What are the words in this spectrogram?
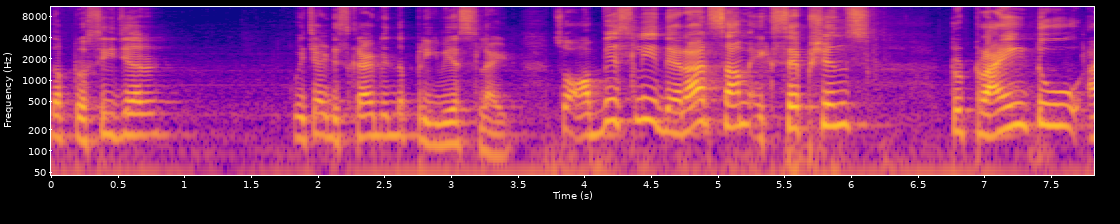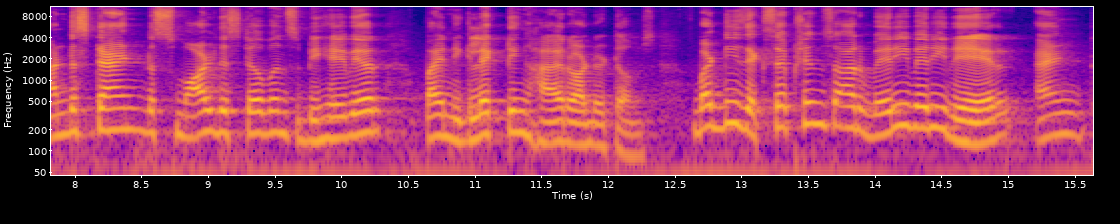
the procedure which I described in the previous slide. So, obviously, there are some exceptions to trying to understand the small disturbance behavior by neglecting higher order terms, but these exceptions are very very rare and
